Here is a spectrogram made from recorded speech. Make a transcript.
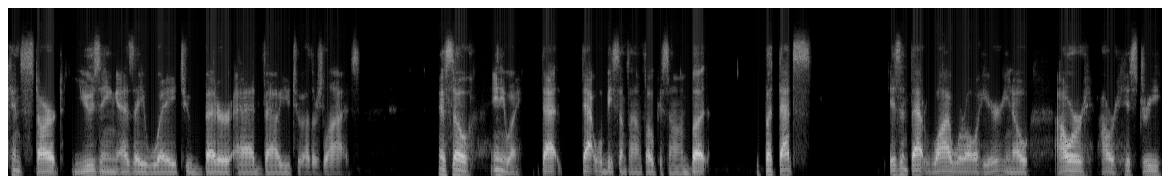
can start using as a way to better add value to others' lives. And so anyway, that that will be something I'm focused on. But but that's isn't that why we're all here? You know our our history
